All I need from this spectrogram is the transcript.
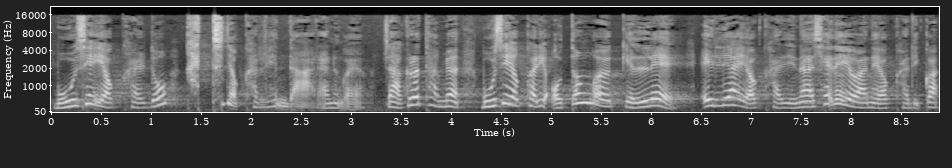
모세 역할도 같은 역할을 한다라는 거예요. 자, 그렇다면 모세 역할이 어떤 거였길래 엘리야 역할이나 세례 요한의 역할과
